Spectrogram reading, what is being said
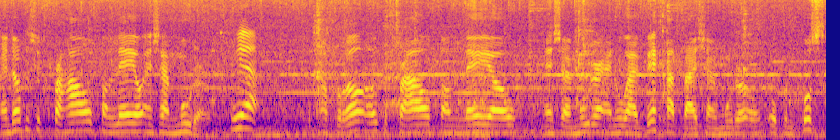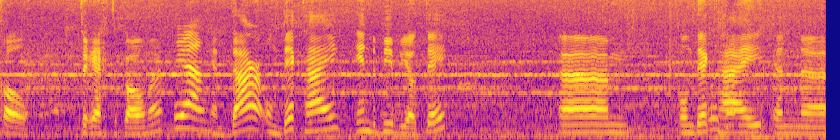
En dat is het verhaal van Leo en zijn moeder. ja, Maar vooral ook het verhaal van Leo en zijn moeder en hoe hij weggaat bij zijn moeder om op een kostschool terecht te komen. ja, En daar ontdekt hij in de bibliotheek ehm, ontdekt hij een eh,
